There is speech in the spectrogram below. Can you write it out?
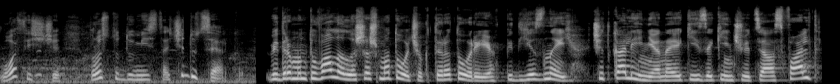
в офіс, чи просто до міста, чи до церкви. Відремонтували лише шматочок території, під'їзний, чітка лінія, на якій закінчується асфальт,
